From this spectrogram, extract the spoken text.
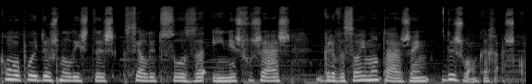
com o apoio dos jornalistas Célio de Souza e Inês Fujás, gravação e montagem de João Carrasco.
